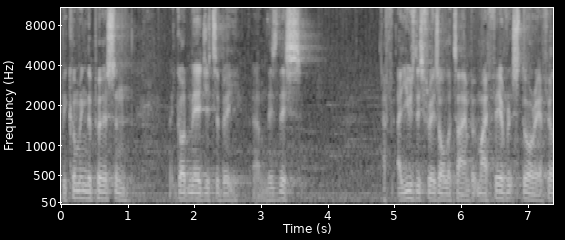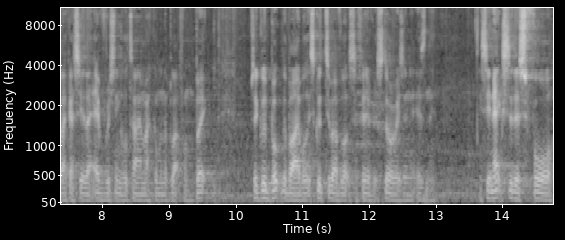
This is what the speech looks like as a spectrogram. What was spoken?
becoming the person that God made you to be. Um, there's this, I, I use this phrase all the time, but my favorite story, I feel like I say that every single time I come on the platform. But it's a good book, the Bible. It's good to have lots of favorite stories in it, isn't it? It's in Exodus 4,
